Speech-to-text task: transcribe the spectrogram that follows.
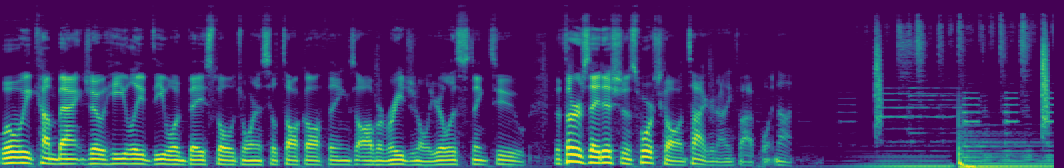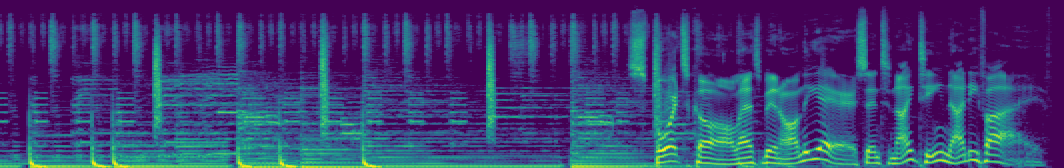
When we come back, Joe Healy of D1 Baseball will join us. He'll talk all things Auburn Regional. You're listening to the Thursday edition of Sports Call on Tiger 95.9. Sports Call has been on the air since 1995.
